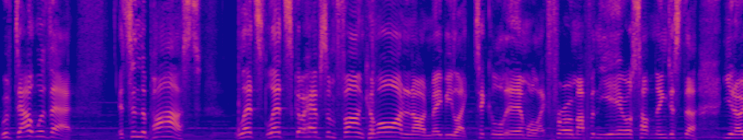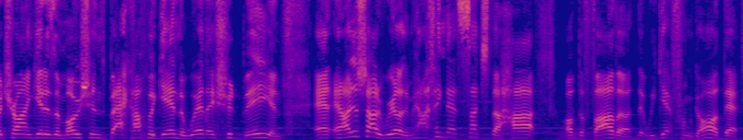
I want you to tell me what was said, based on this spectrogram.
We've dealt with that. It's in the past. Let's let's go have some fun. Come on, and I'd maybe like tickle him or like throw him up in the air or something, just to you know try and get his emotions back up again to where they should be. And and, and I just started realizing, man, I think that's such the heart of the Father that we get from God that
